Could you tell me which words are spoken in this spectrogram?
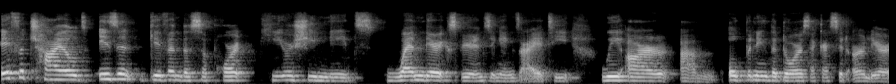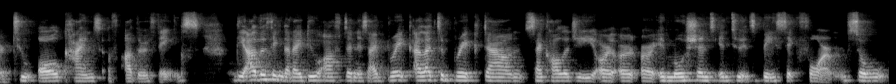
if a child isn't given the support he or she needs when they're experiencing anxiety, we are um, opening the doors, like I said earlier, to all kinds of other things. The other thing that I do often is I break, I like to break down psychology or, or, or emotions into its basic form. So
